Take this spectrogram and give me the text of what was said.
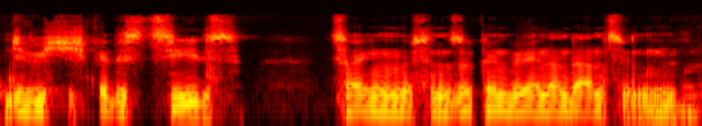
die Wichtigkeit des Ziels zeigen müssen. So können wir einander anzünden.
